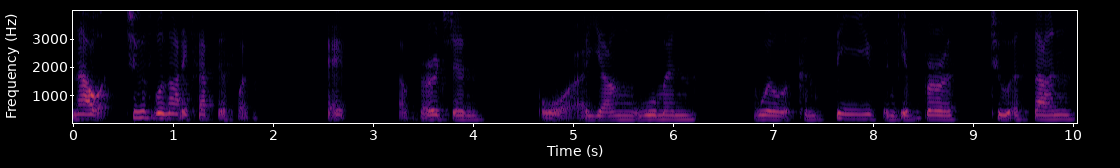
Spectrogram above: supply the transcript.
Now, Jews will not accept this one. Okay? A virgin or a young woman will conceive and give birth to a son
